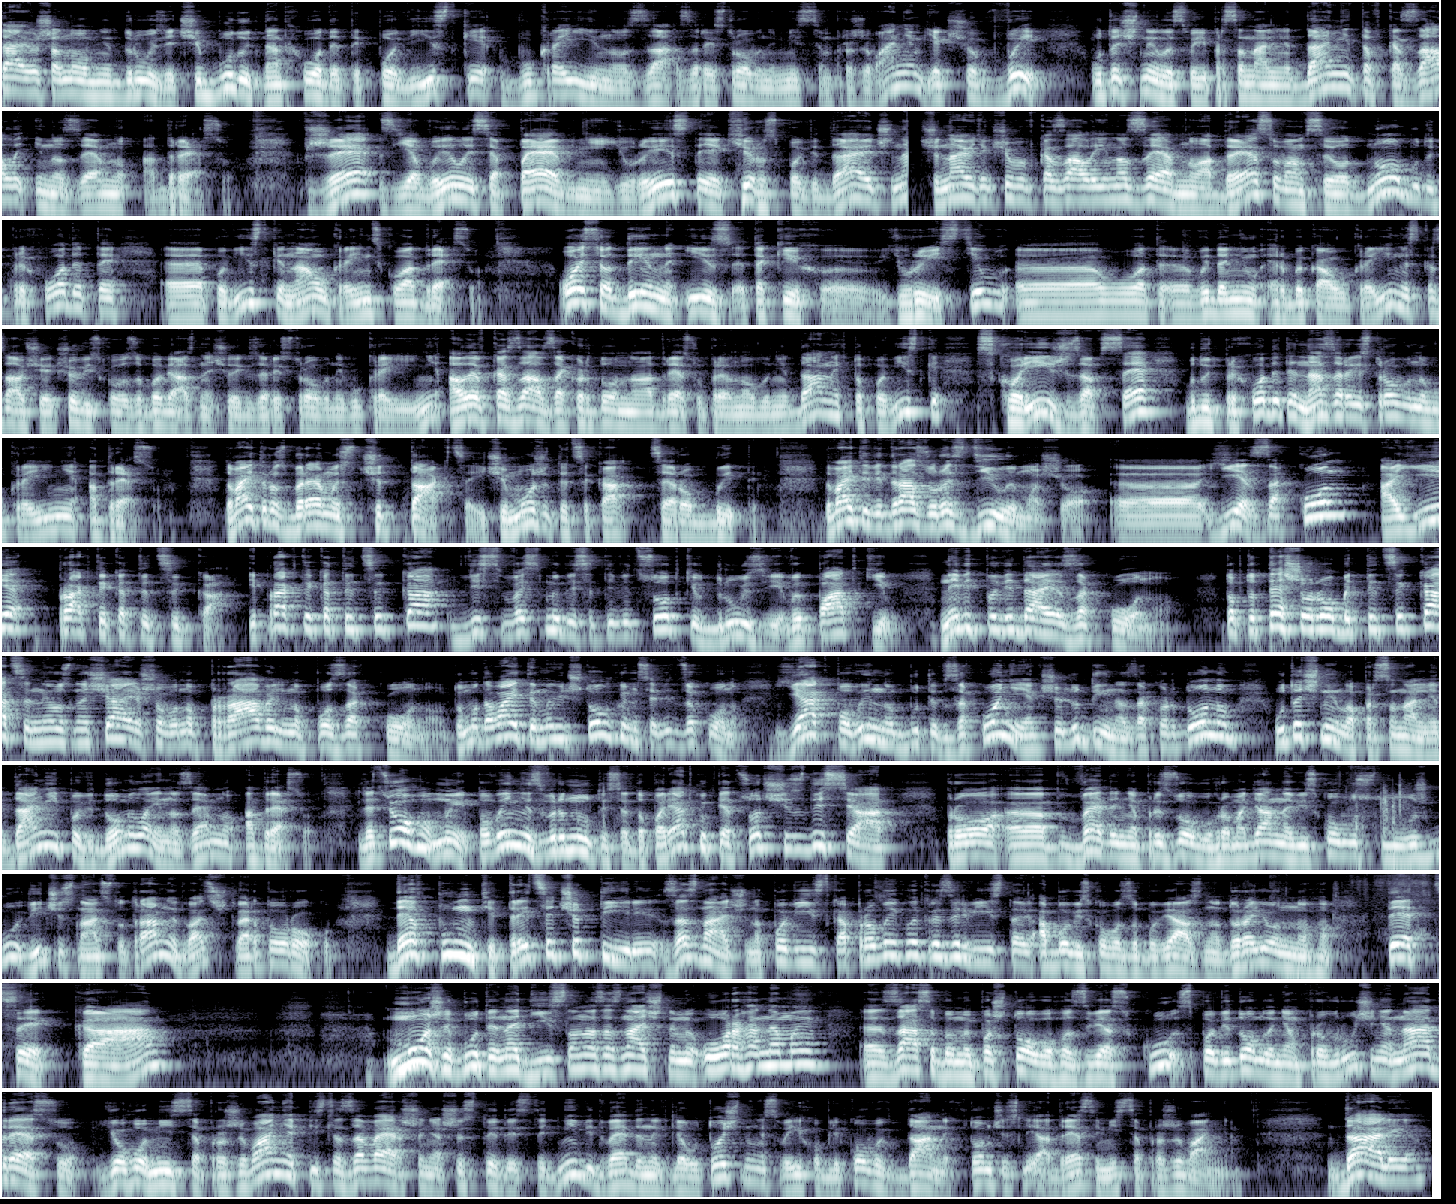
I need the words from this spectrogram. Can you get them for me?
Вітаю, шановні друзі! Чи будуть надходити повістки в Україну за зареєстрованим місцем проживання, якщо ви уточнили свої персональні дані та вказали іноземну адресу? Вже з'явилися певні юристи, які розповідають, що на- що навіть якщо ви вказали іноземну адресу, вам все одно будуть приходити е, повістки на українську адресу. Ось один із таких е, юристів, е, от е, виданню РБК України, сказав, що якщо військовозобов'язаний чоловік зареєстрований в Україні, але вказав закордонну адресу при оновленні даних, то повістки скоріш за все будуть приходити на зареєстровану в Україні адресу. Давайте розберемось, чи так це і чи може ТЦК це робити. Давайте відразу розділимо, що е, є закон, а є практика ТЦК. І практика ТЦК в віс- 80% друзі випадків не відповідає закону. Тобто те, що робить ТЦК, це не означає, що воно правильно по закону. Тому давайте ми відштовхуємося від закону. Як повинно бути в законі, якщо людина за кордоном уточнила персональні дані і повідомила іноземну адресу? Для цього ми повинні звернутися до порядку 560 про е, введення призову громадян на військову службу від 16 травня 2024 року, де в пункті 34 зазначено повістка про виклик резервіста або військовозобов'язаного до районного ТЦК може бути надіслана зазначеними органами, е, засобами поштового зв'язку з повідомленням про вручення на адресу його місця проживання після завершення 60 днів, відведених для уточнення своїх облікових даних, в тому числі адреси місця проживання. Далі.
